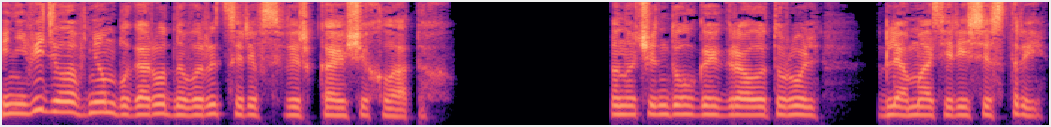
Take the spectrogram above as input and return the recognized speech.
и не видела в нем благородного рыцаря в сверкающих латах. Он очень долго играл эту роль для матери и сестры.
